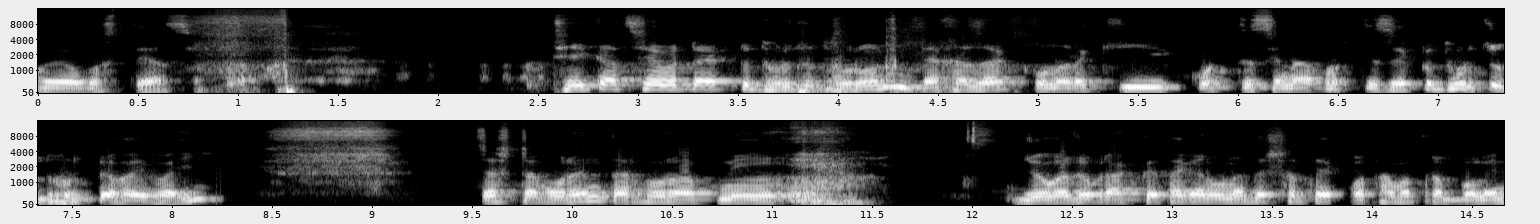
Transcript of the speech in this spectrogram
ওই অবস্থায় আছে ঠিক আছে, ওটা একটু ধৈর্য ধরুন, দেখা যাক ওনারা কি করতেছে, না করতেছে। একটু ধৈর্য ধরতে হয় ভাই। চেষ্টা করেন, তারপর আপনি যোগাযোগ রাখতে থাকেন, ওনাদের সাথে কথাবার্তা বলেন,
